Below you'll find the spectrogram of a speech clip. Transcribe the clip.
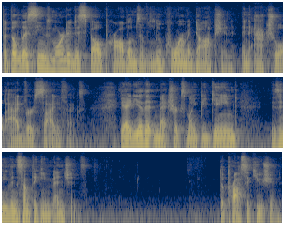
but the list seems more to dispel problems of lukewarm adoption than actual adverse side effects. The idea that metrics might be gamed isn't even something he mentions. The prosecution.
